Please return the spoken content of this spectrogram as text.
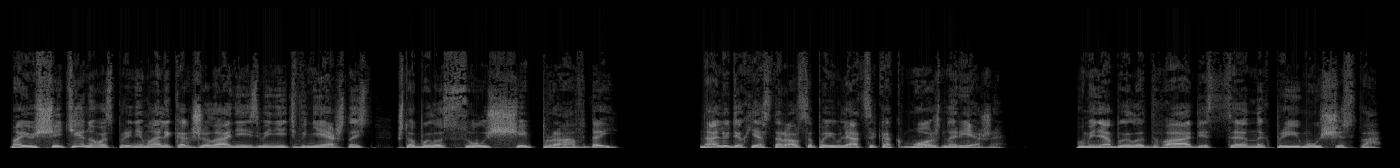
мою щетину воспринимали как желание изменить внешность, что было сущей правдой. На людях я старался появляться как можно реже у меня было два бесценных преимущества.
